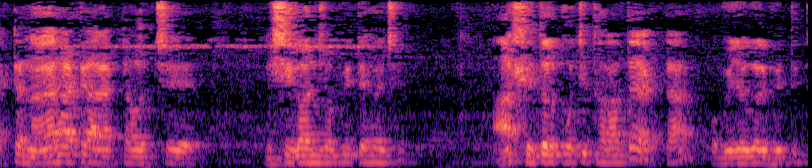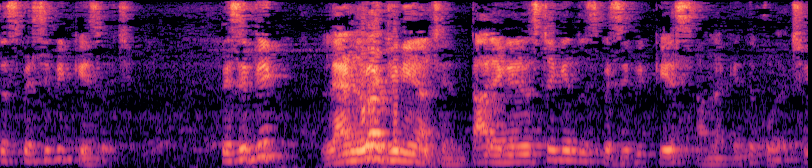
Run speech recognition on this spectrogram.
একটা নায়ারহাটে আর একটা হচ্ছে নিশিগঞ্জ অপিতে হয়েছে। আর শীতলকুচি থানাতে একটা অভিযোগের ভিত্তিতে স্পেসিফিক কেস হয়েছে। স্পেসিফিক ল্যান্ডলর্ড যিনি আছেন, তার এগেনস্টে কিন্তু স্পেসিফিক কেস আমরা কিন্তু করেছি।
